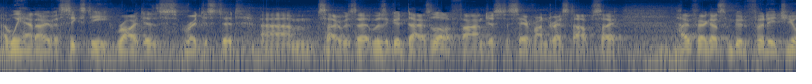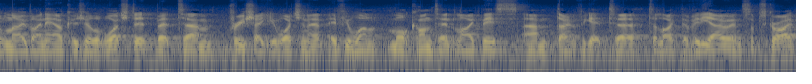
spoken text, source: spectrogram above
and we had over 60 riders registered, um, so it was, a, it was a good day. It was a lot of fun just to see everyone dressed up. So hopefully I got some good footage. You'll know by now because you'll have watched it, but um, appreciate you watching it. If you want more content like this, don't forget to, to like the video and subscribe.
